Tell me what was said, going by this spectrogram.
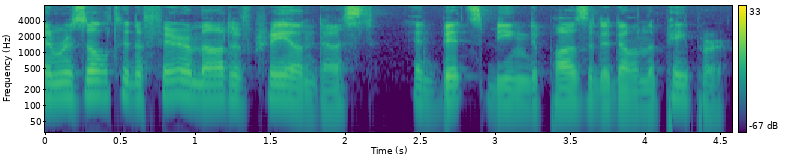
and result in a fair amount of crayon dust and bits being deposited on the paper.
